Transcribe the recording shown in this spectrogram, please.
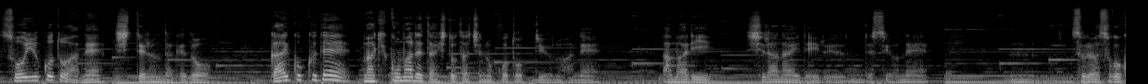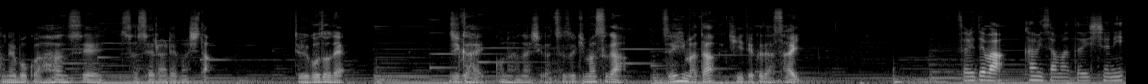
そういうことはね知ってるんだけど外国で巻き込まれた人たちのことっていうのはねあまり知らないでいるんですよね。うん、それはすごくね僕は反省させられました。ということで次回この話が続きますが是非また聞いてください。それでは神様と一緒に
